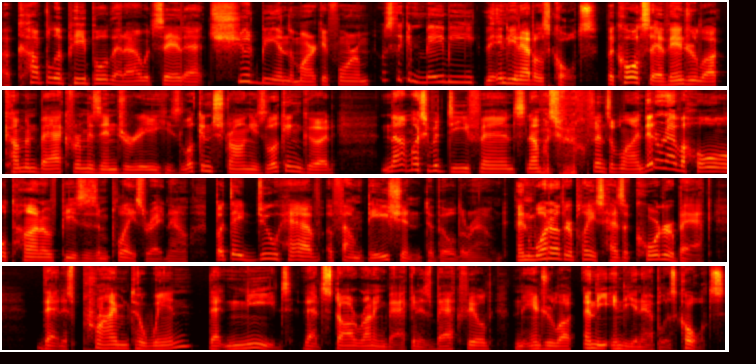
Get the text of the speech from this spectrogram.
a couple of people that I would say that should be in the market for him. I was thinking maybe the Indianapolis Colts. The Colts, they have Andrew Luck coming back from his injury. He's looking strong, he's looking good. Not much of a defense, not much of an offensive line. They don't have a whole ton of pieces in place right now, but they do have a foundation to build around. And what other place has a quarterback that is primed to win, that needs that star running back in his backfield than Andrew Luck and the Indianapolis Colts.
